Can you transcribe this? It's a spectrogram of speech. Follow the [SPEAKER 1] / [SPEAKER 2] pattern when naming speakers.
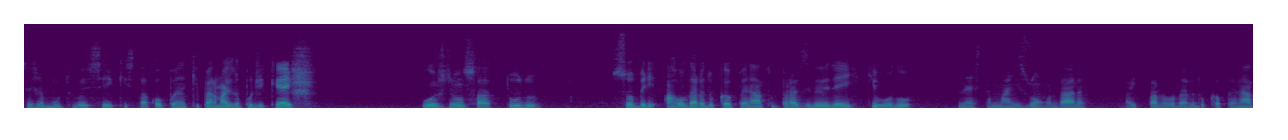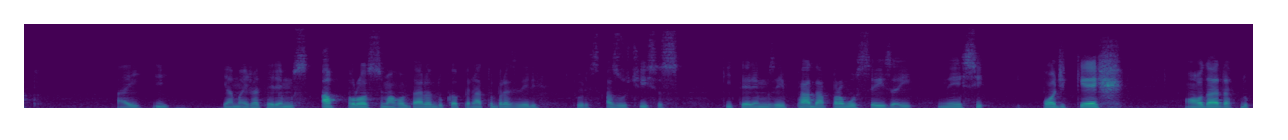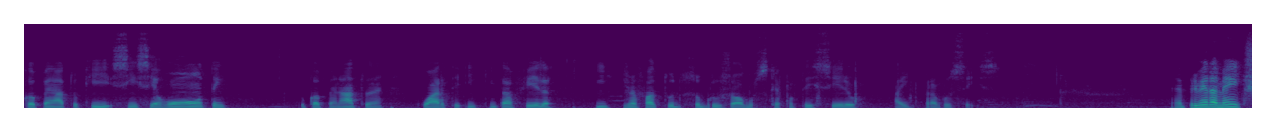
[SPEAKER 1] Seja muito você que está acompanhando aqui para mais um podcast. Hoje vamos falar tudo sobre a rodada do Campeonato Brasileiro aí que rolou nesta mais uma rodada, a oitava rodada do campeonato. Aí e, e amanhã já teremos a próxima rodada do Campeonato Brasileiro, as notícias que teremos aí para dar para vocês aí nesse podcast. Uma rodada do campeonato que se encerrou ontem, do campeonato, né? Quarta e quinta-feira. E já falo tudo sobre os jogos que aconteceram aí para vocês. É, primeiramente,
